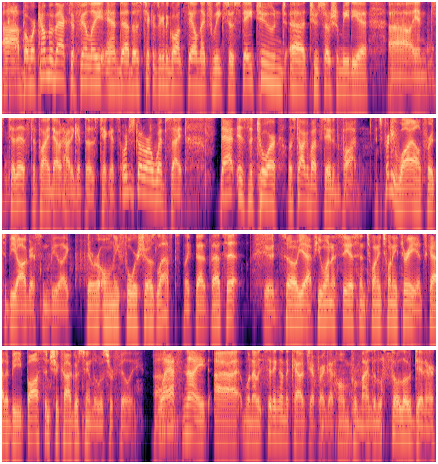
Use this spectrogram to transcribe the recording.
Uh, but we're coming back to Philly, and those tickets are going to go on sale next week. So stay tuned uh, to social media uh, and to this to find out how to get those tickets, or just go to our website. That is the tour. Let's talk about state of the pod. It's pretty wild for it to be August and be like there are only four shows left. Like that. That's it. Dude. So yeah, if you want to see us in 2023, it's got to be Boston, Chicago, St. Louis, or Philly. Last night, uh, when I was sitting on the couch after I got home from my little solo dinner,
